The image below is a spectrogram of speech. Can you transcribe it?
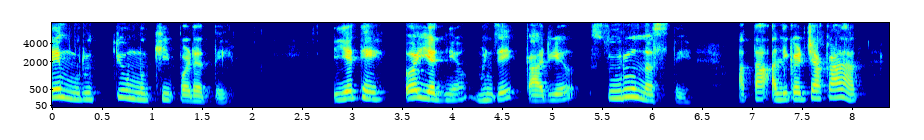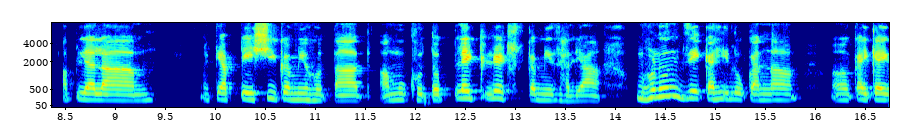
ते मृत्युमुखी पडते. येथे अयज्ञ म्हणजे कार्य सुरू नसते. आता अलीकडच्या काळात आपल्याला त्या पेशी कमी होतात अमुक होतं प्लेटलेट्स कमी झाल्या. म्हणून जे काही लोकांना काही काही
